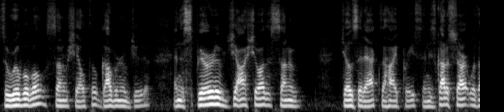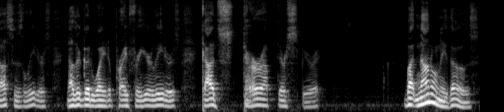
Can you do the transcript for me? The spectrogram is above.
Zerubbabel, son of Shealtiel, governor of Judah, and the spirit of Joshua, the son of Jozadak, the high priest, and he's got to start with us as leaders. Another good way to pray for your leaders. God, stir up their spirit. But not only those,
